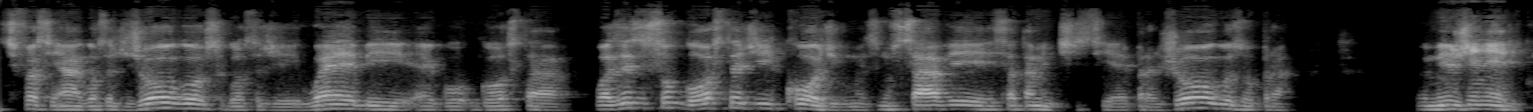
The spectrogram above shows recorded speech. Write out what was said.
Se for assim, ah, gosta de jogos, gosta de web, é, gosta, ou às vezes só gosta de código, mas não sabe exatamente se é para jogos ou para é meio genérico.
